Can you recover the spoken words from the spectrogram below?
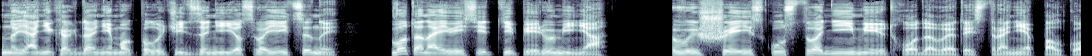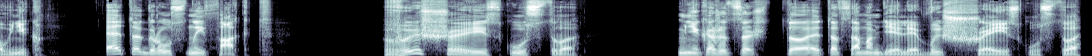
но я никогда не мог получить за нее своей цены. Вот она и висит теперь у меня. Высшее искусство не имеют хода в этой стране, полковник. Это грустный факт. Высшее искусство. Мне кажется, что это в самом деле высшее искусство,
